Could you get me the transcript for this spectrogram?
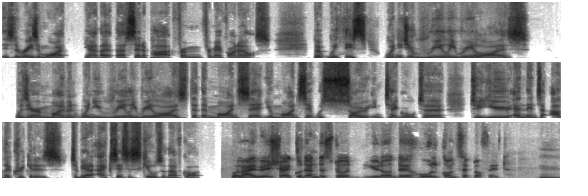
is the reason why you know they, they're set apart from from everyone else. But with this, when did you really realize was there a moment when you really realized that the mindset your mindset was so integral to to you and then to other cricketers to be able to access the skills that they've got well i wish i could understood you know the whole concept of it mm.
